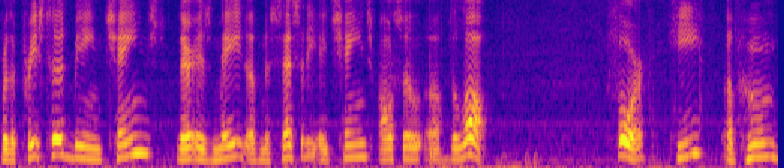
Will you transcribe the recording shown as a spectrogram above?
For the priesthood being changed, there is made of necessity a change also of the law. For he of whom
